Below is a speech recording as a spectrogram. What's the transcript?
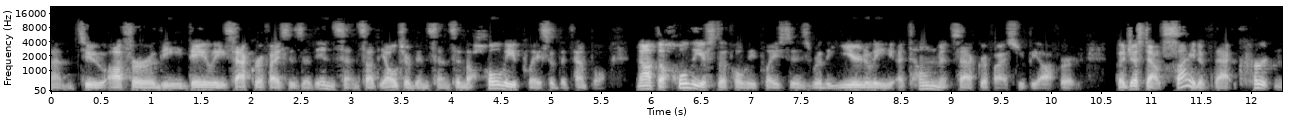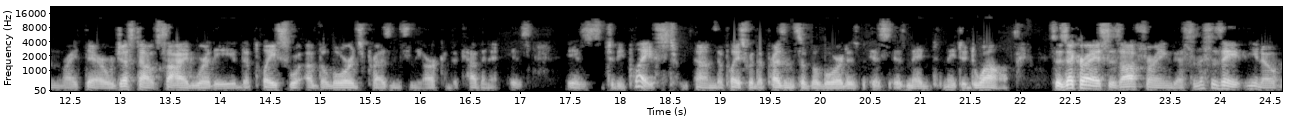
um, to offer the daily sacrifices of incense at the altar of incense in the holy place of the temple. Not the holiest of holy places where the yearly atonement sacrifice would be offered but just outside of that curtain right there, or just outside where the, the place of the Lord's presence in the Ark of the Covenant is is to be placed, um, the place where the presence of the Lord is, is, is made made to dwell. So Zacharias is offering this, and this is a you know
